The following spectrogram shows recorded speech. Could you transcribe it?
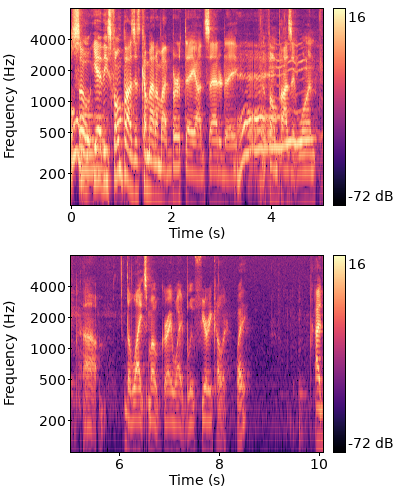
So yeah, these Foamposites come out on my birthday on Saturday. The Foamposite one, um, the light smoke gray, white, blue Fury color. Wait. I,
